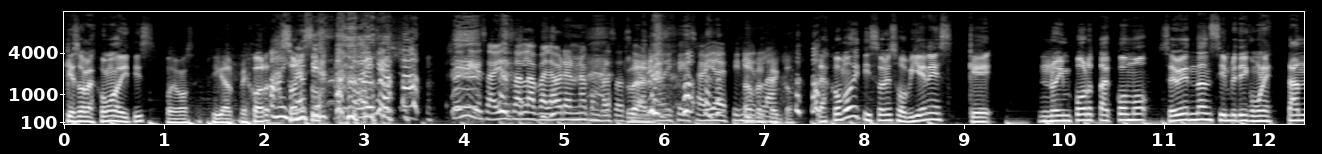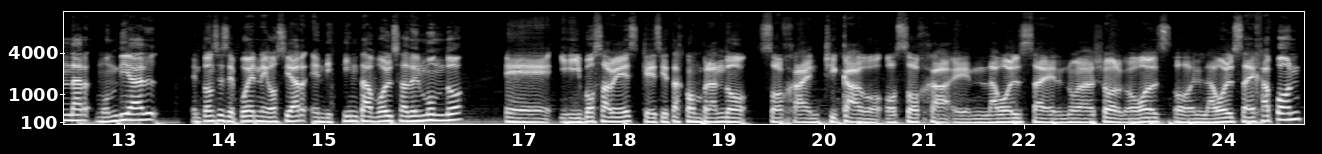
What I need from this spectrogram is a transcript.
¿Qué son las commodities? Podemos explicar mejor. Ay, son gracias. esos- Yo dije, que sabía usar la palabra en una conversación, Claro. no dije que sabía definirla. perfecto. Las commodities son esos bienes que no importa cómo se vendan, siempre tienen como un estándar mundial. Entonces se pueden negociar en distintas bolsas del mundo. eh, y vos sabés que si estás comprando soja en Chicago o soja en la bolsa en Nueva York o, bols- o en la bolsa de Japón,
